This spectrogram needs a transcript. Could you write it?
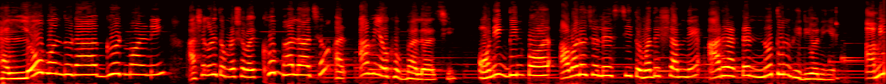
হ্যালো বন্ধুরা, গুড মর্নিং। আশা করি তোমরা সবাই খুব ভালো আছো আর আমিও খুব ভালো আছি। অনেক দিন পর আবারও চলে এসেছি তোমাদের সামনে আরও একটা নতুন ভিডিও নিয়ে। আমি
